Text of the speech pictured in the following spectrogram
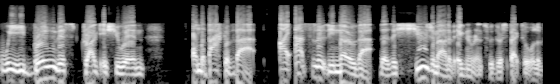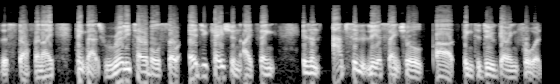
we bring this drug issue in on the back of that. I absolutely know that there's a huge amount of ignorance with respect to all of this stuff, and I think that's really terrible. So, education, I think, is an absolutely essential uh, thing to do going forward.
